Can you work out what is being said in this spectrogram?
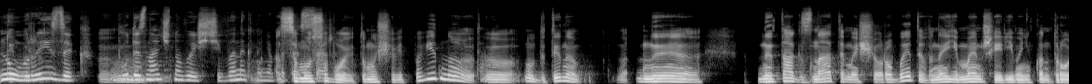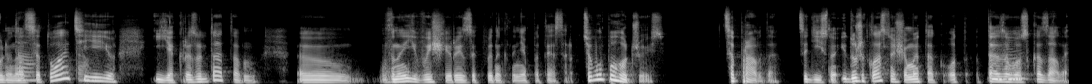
ну, ризик Е, буде значно вищий виникнення ПТСР. Само собою, тому що відповідно Так. е, ну, дитина не. Не так знатиме, що робити, в неї менший рівень контролю над Так, ситуацією, і як результат, там в неї вищий ризик виникнення ПТСР. В цьому погоджуюсь. Це правда, це дійсно. І дуже класно, що ми так от тезово Мгм. сказали.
